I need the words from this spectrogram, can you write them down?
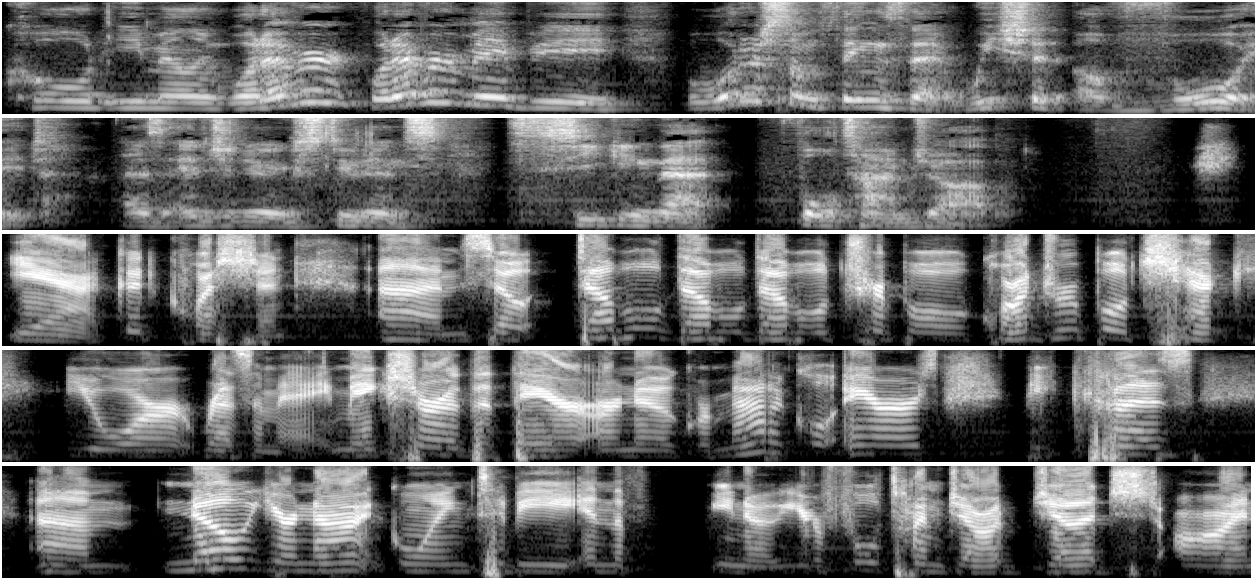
cold emailing whatever whatever it may be. But what are some things that we should avoid as engineering students seeking that full-time job yeah, good question. Um, so double, double, double, triple, quadruple check your resume. Make sure that there are no grammatical errors because um, no, you're not going to be in the you know your full-time job judged on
